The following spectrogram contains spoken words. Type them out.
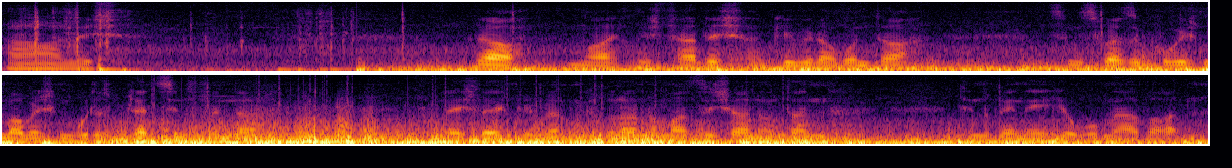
Herrlich. Ja, mache ich mich fertig und gehe wieder runter. Beziehungsweise gucke ich mal, ob ich ein gutes Plätzchen finde. Vielleicht werde ich mich mit dem Gründer nochmal sichern und dann den René hier oben erwarten.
